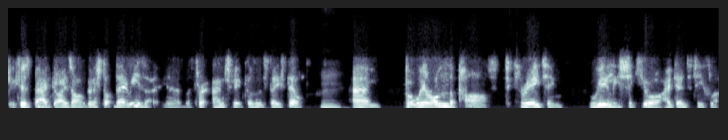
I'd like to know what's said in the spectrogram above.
because bad guys aren't going to stop there either. You know, the threat landscape doesn't stay still. Mm. Um, but we're on the path to creating really secure identity flows.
